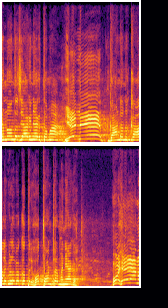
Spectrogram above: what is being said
ಇನ್ನೊಂದು ಜಾಗನ್ಯಾಗ ತಮ್ಮ ಎಲ್ಲಿ? ಗಾಂಡನ ಕಾಲು ಬೀಳ್ಬೇಕತ್ರಿ ಹೊತ್ತು ಹೊಂಟ್ರೆ ಮನ್ಯಾಗ. ಹ್ಞೂ ಗಾಂಡನ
